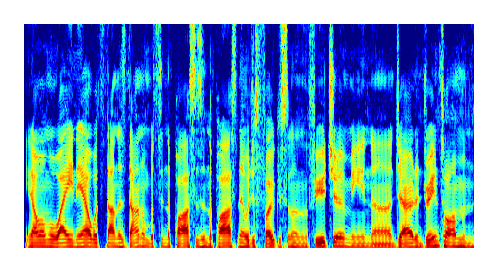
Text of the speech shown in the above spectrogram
You know, I'm away now. What's done is done, and what's in the past is in the past. Now we're just focusing on the future. Me and uh, Jared and Dreamtime, and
